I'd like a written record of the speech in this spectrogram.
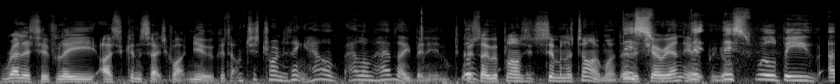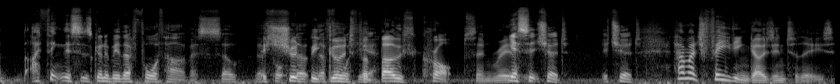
relatively. I couldn't say it's quite new because I'm just trying to think how how long have they been in? Because Well, they were planted similar time, weren't they? the cherry and the this will be, uh, I think this is going to be their fourth harvest, so it should their- be their good for year. both crops, then. Really. Yes, it should. It should. How much feeding goes into these?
